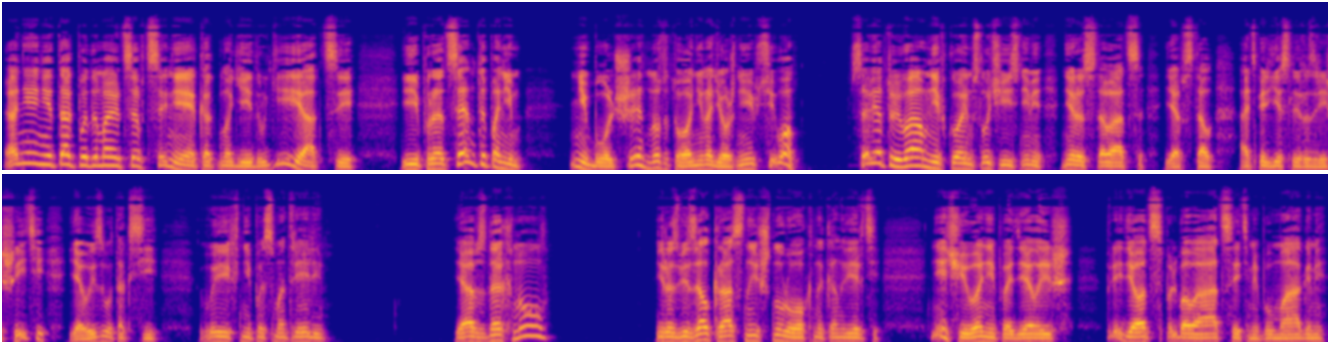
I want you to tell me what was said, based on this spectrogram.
«Они не так поднимаются в цене, как многие другие акции, и проценты по ним — не больше, но зато они надежнее всего. Советую вам ни в коем случае с ними не расставаться. Я встал. А теперь, если разрешите, я вызову такси. Вы их не посмотрели. Я вздохнул и развязал красный шнурок на конверте. Ничего не поделаешь. Придется полюбоваться этими бумагами.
